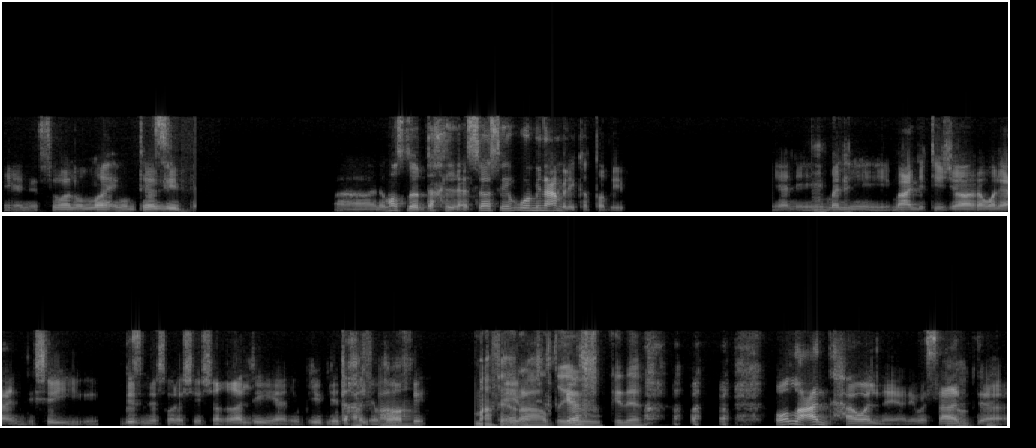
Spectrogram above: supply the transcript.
يعني السؤال والله ممتاز جدا. أنا مصدر الدخل الأساسي هو من عملي كطبيب يعني ماني ما عندي تجارة ولا عندي شيء بزنس ولا شيء شغال لي يعني بجيب لي دخل إضافي. ما في أيوة أراضي وكذا والله عاد حاولنا يعني بس عاد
